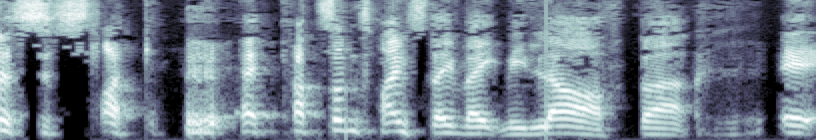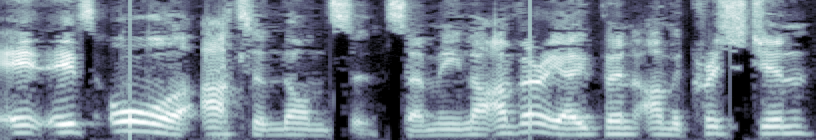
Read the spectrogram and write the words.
It's just like sometimes they make me laugh, but it, it, it's all utter nonsense. I mean, like, I'm very open. I'm a Christian.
